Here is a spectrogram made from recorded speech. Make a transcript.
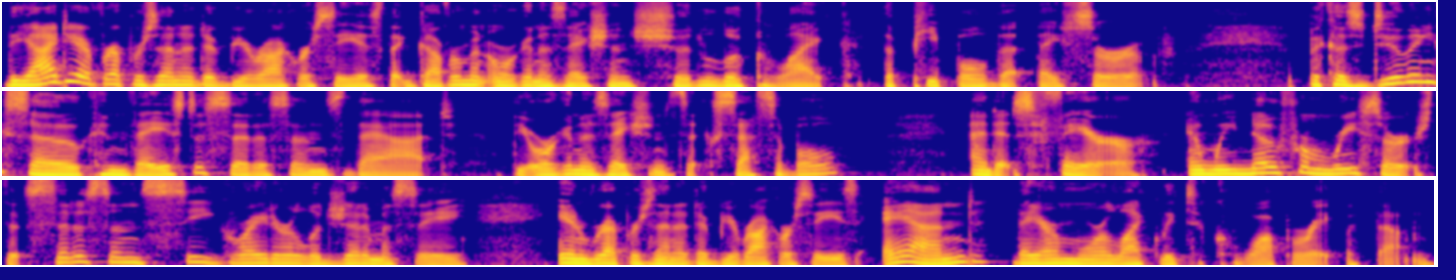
The idea of representative bureaucracy is that government organizations should look like the people that they serve, because doing so conveys to citizens that the organization is accessible and it's fair. And we know from research that citizens see greater legitimacy in representative bureaucracies and they are more likely to cooperate with them.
